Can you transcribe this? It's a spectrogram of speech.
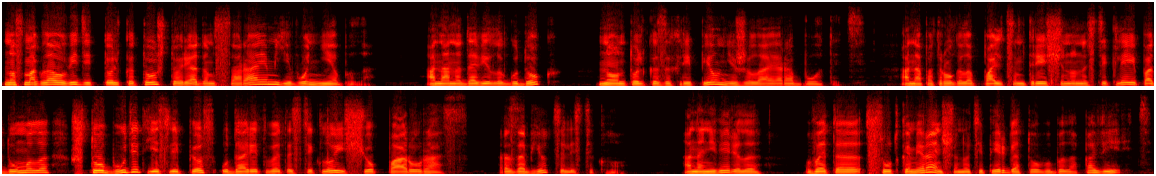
но смогла увидеть только то, что рядом с сараем его не было. Она надавила гудок, но он только захрипел, не желая работать. Она потрогала пальцем трещину на стекле и подумала, что будет, если пес ударит в это стекло еще пару раз. Разобьется ли стекло? Она не верила в это сутками раньше, но теперь готова была поверить.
